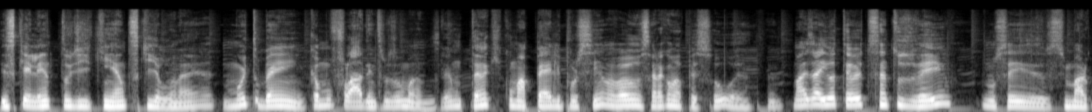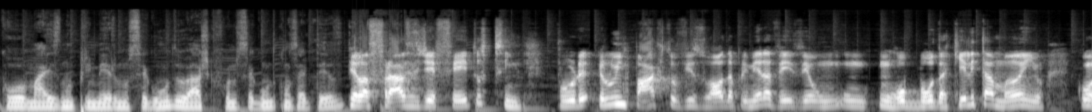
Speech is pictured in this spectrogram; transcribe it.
esqueleto de 500 quilos, né? Muito bem camuflado entre os humanos. Vem um tanque com uma pele por cima, oh, será que é uma pessoa? Mas aí o T-800 veio, não sei se marcou mais no primeiro, no segundo, eu acho que foi no segundo com certeza. Pelas frases de efeito, sim. Por, pelo impacto visual da primeira vez ver um, um, um robô daquele tamanho, com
